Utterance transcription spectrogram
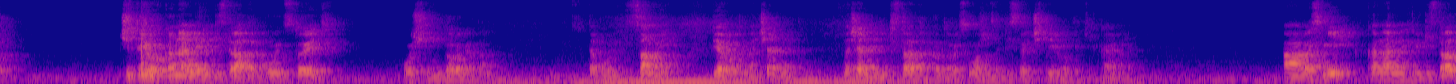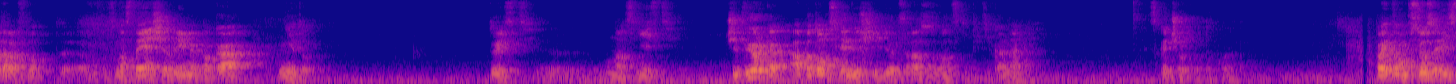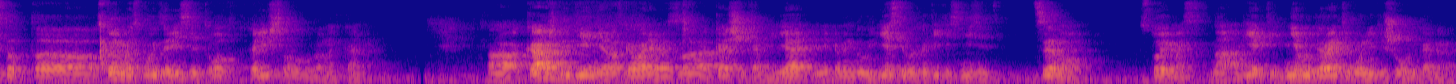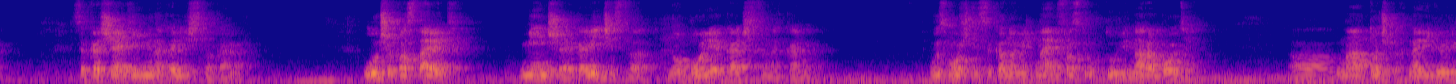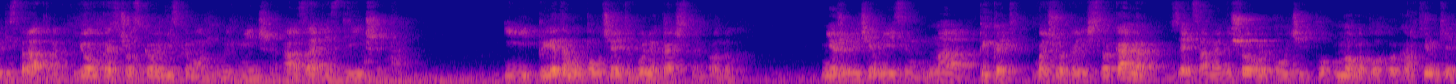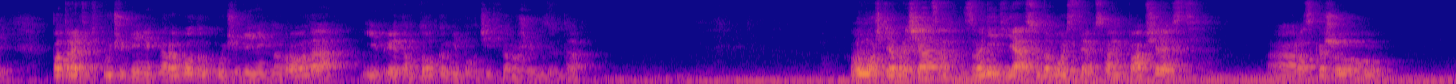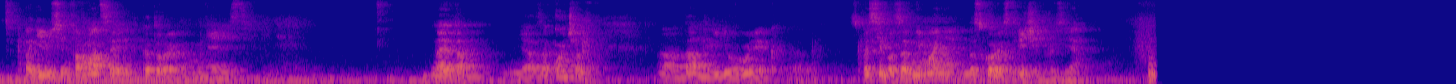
Четырехканальный регистратор будет стоить очень дорого. Там. Это будет самый первый начальный, начальный регистратор, который сможет записывать 4 вот таких камеры. А 8-канальных регистраторов вот э, в настоящее время пока нету. То есть э, у нас есть четверка, а потом следующий идет сразу 25 канальный. Скачок вот такой. Поэтому все зависит от, э, стоимость будет зависеть от количества выбранных камер. А, каждый день я разговариваю с заказчиками, я рекомендую, если вы хотите снизить цену, стоимость на объекте, не выбирайте более дешевые камеры. Сокращайте именно количество камер. Лучше поставить меньшее количество, но более качественных камер. Вы сможете сэкономить на инфраструктуре, на работе, э, на точках, на видеорегистраторах. Емкость жесткого диска может быть меньше, а запись длиннее. И при этом вы получаете более качественный продукт. Нежели чем если натыкать большое количество камер, взять самые дешевые, получить много плохой картинки, потратить кучу денег на работу, кучу денег на провода и при этом толком не получить хороший результат. Вы можете обращаться, звонить, я с удовольствием с вами пообщаюсь, а, расскажу, поделюсь информацией, которая у меня есть. На этом я закончил а, данный видеоролик. Спасибо за внимание, до скорой встречи, друзья!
